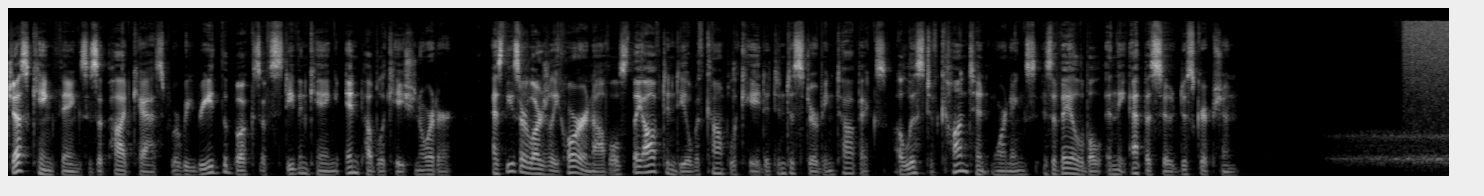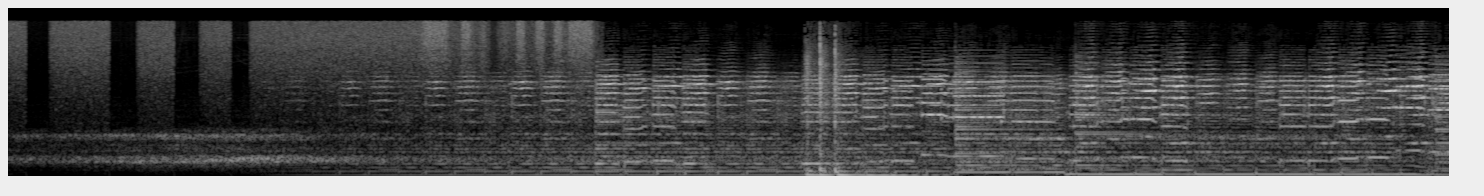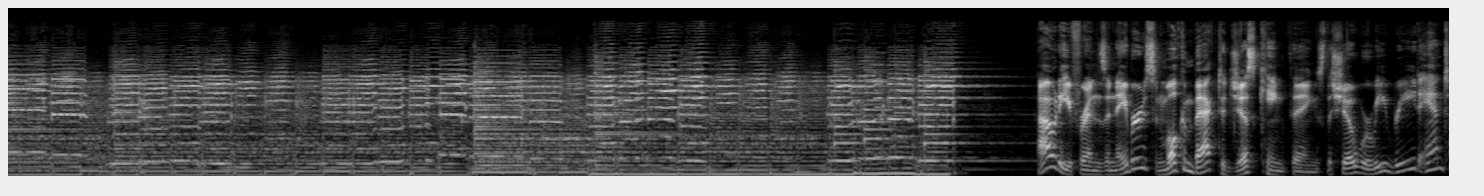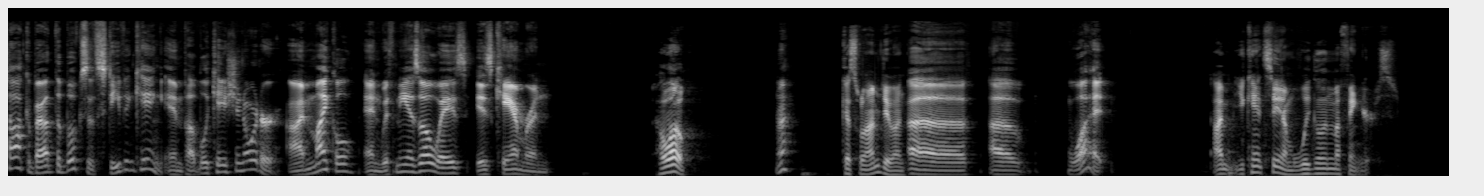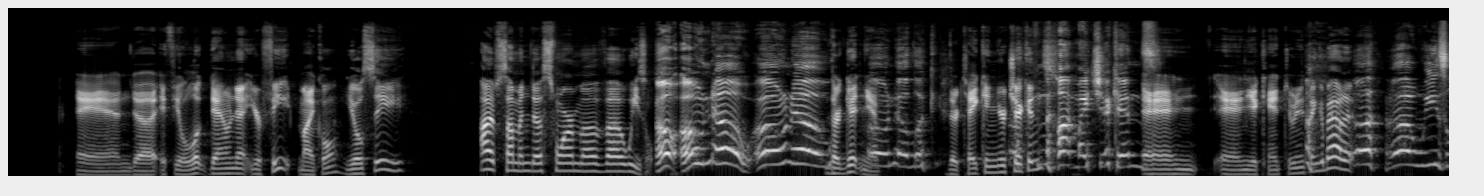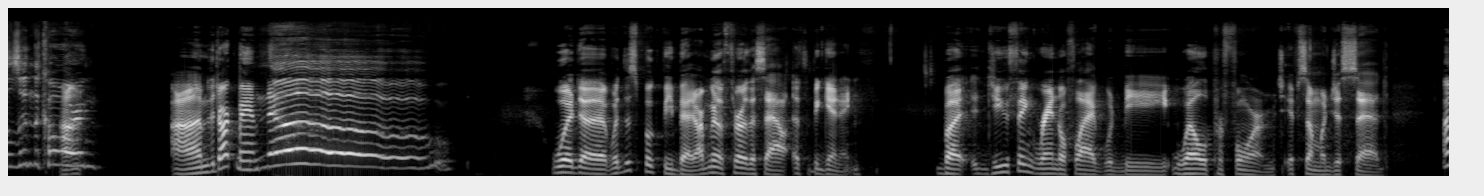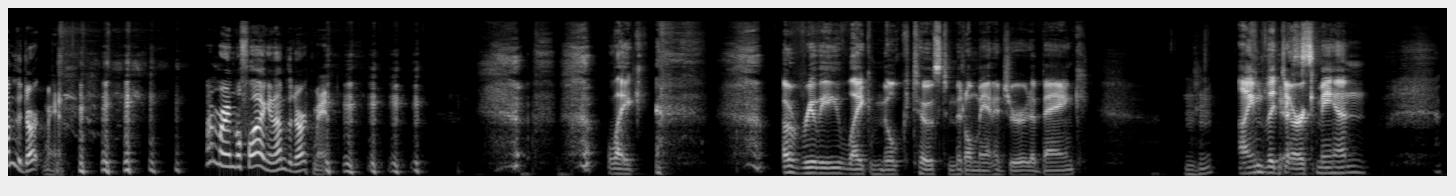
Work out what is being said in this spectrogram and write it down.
Just King Things is a podcast where we read the books of Stephen King in publication order. As these are largely horror novels, they often deal with complicated and disturbing topics. A list of content warnings is available in the episode description. Howdy, friends and neighbors, and welcome back to Just King Things, the show where we read and talk about the books of Stephen King in publication order. I'm Michael, and with me, as always, is Cameron. Hello. Huh? Guess what I'm doing? Uh, uh, what? I'm. You can't see it. I'm wiggling my fingers. And uh, if you look down at your feet, Michael, you'll see I've summoned a swarm of uh, weasels. Oh, oh no! Oh no! They're getting you. Oh no! Look, They're taking your chickens, not my chickens. and and you can't do anything about it. Uh, uh, weasels in the corn. I'm the Dark Man. no. Would uh, would this book be better? I'm going to throw this out at the beginning. But do you think Randall Flagg would be well performed if someone just said, "I'm the Dark Man"? I'm Randall Flagg, and I'm the Dark Man. like a really like milk toast middle manager at a bank. hmm I'm the Yes. dark man.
